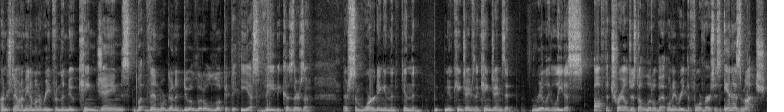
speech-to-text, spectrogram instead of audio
understand what I mean. I'm going to read from the New King James, but then we're going to do a little look at the ESV because there's a there's some wording in the in the New King James and the King James that really lead us off the trail just a little bit. Let me read the four verses. Inasmuch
